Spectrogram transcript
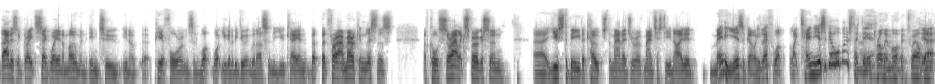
that is a great segue in a moment into you know uh, peer forums and what what you're going to be doing with us in the UK. And but but for our American listeners, of course, Sir Alex Ferguson uh, used to be the coach, the manager of Manchester United many years ago. He left what, like ten years ago, almost. I oh, think yeah. probably more, but twelve. Yeah,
